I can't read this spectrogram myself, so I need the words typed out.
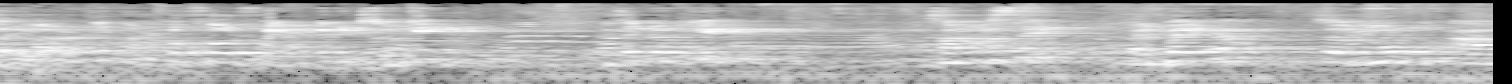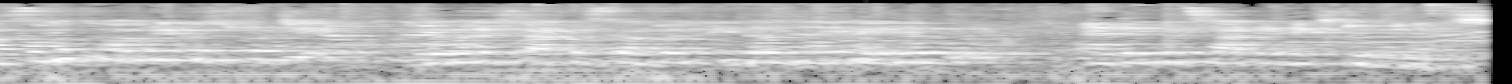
focus for you for four five minutes. Okay? Is that okay? समझते వెళ్ళిపోయాక సో మూడు ఆ సమస్త కంప్లీట్ వచ్చి human status complete it does it and then will start in next two minutes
